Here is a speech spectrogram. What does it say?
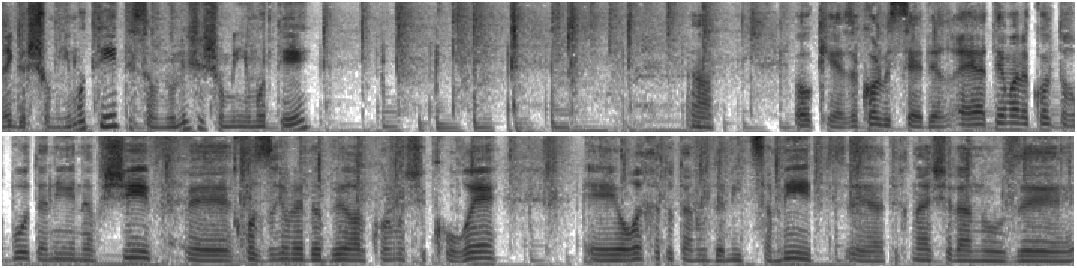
ורגע, שומעים אותי? תסמנו לי ששומעים אותי. אה, אוקיי, אז הכל בסדר. אה, אתם על הכל תרבות, אני עינב שיף, אה, חוזרים לדבר על כל מה שקורה. אה, עורכת אותנו דנית סמית, הטכנאי שלנו זה,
